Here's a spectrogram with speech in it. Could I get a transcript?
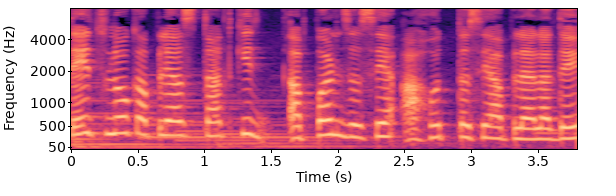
तेच लोक आपले असतात की आपण जसे आहोत तसे आपल्याला ते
